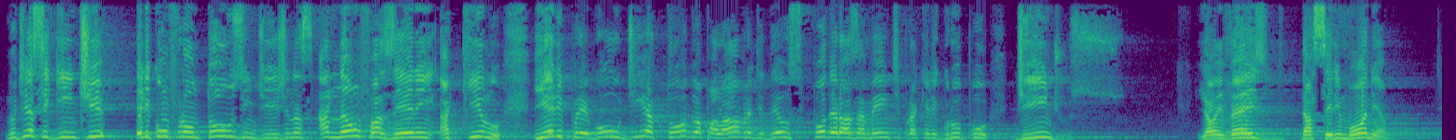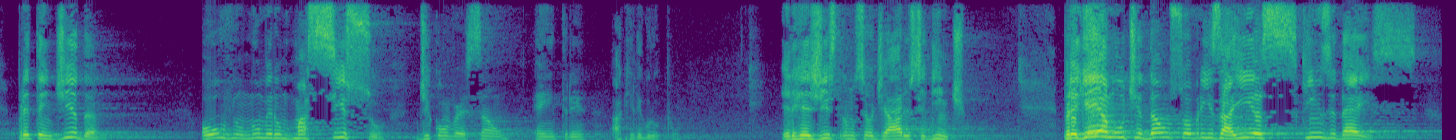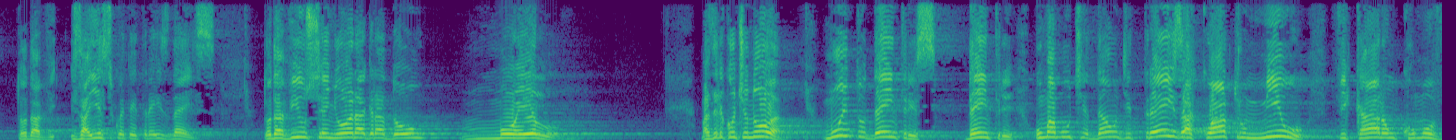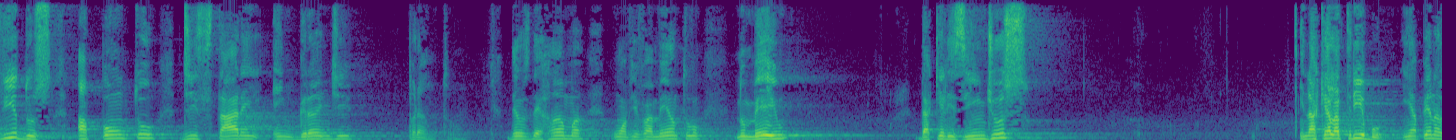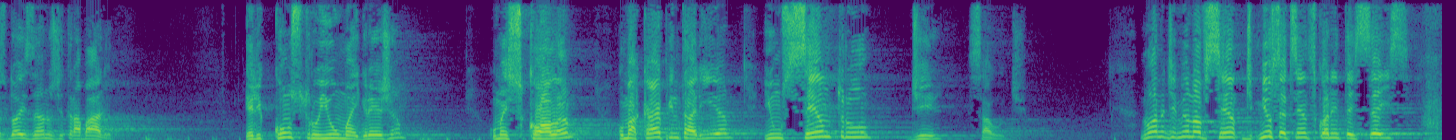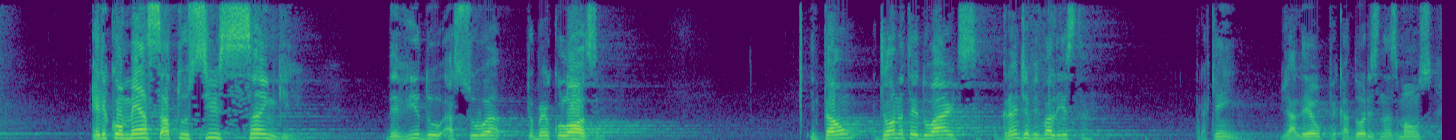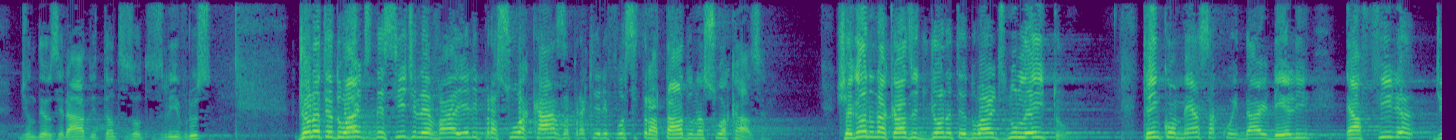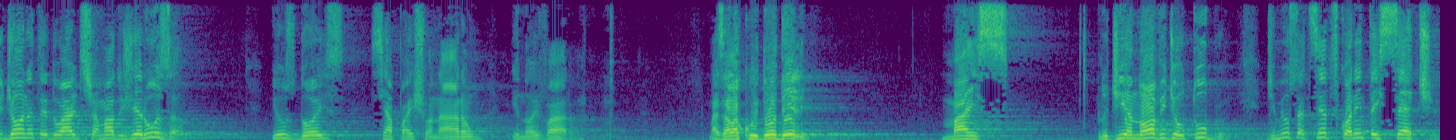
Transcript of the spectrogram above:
No dia seguinte, ele confrontou os indígenas a não fazerem aquilo, e ele pregou o dia todo a palavra de Deus poderosamente para aquele grupo de índios. E ao invés da cerimônia pretendida, houve um número maciço de conversão entre aquele grupo. Ele registra no seu diário o seguinte: Preguei a multidão sobre Isaías 15, 10. Todavia, Isaías 53, 10. Todavia o Senhor agradou moê-lo. Mas ele continua: muito dentre, dentre uma multidão de três a quatro mil ficaram comovidos a ponto de estarem em grande pranto. Deus derrama um avivamento no meio daqueles índios. E naquela tribo, em apenas dois anos de trabalho, ele construiu uma igreja, uma escola, uma carpintaria e um centro de saúde. No ano de, 1900, de 1746, ele começa a tossir sangue devido à sua tuberculose. Então, Jonathan Edwards, o grande avivalista, para quem já leu Pecadores nas Mãos de um Deus Irado e tantos outros livros, Jonathan Edwards decide levar ele para sua casa, para que ele fosse tratado na sua casa. Chegando na casa de Jonathan Edwards, no leito, quem começa a cuidar dele é a filha de Jonathan Edwards, chamado Jerusa. E os dois se apaixonaram e noivaram. Mas ela cuidou dele. Mas no dia 9 de outubro de 1747,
